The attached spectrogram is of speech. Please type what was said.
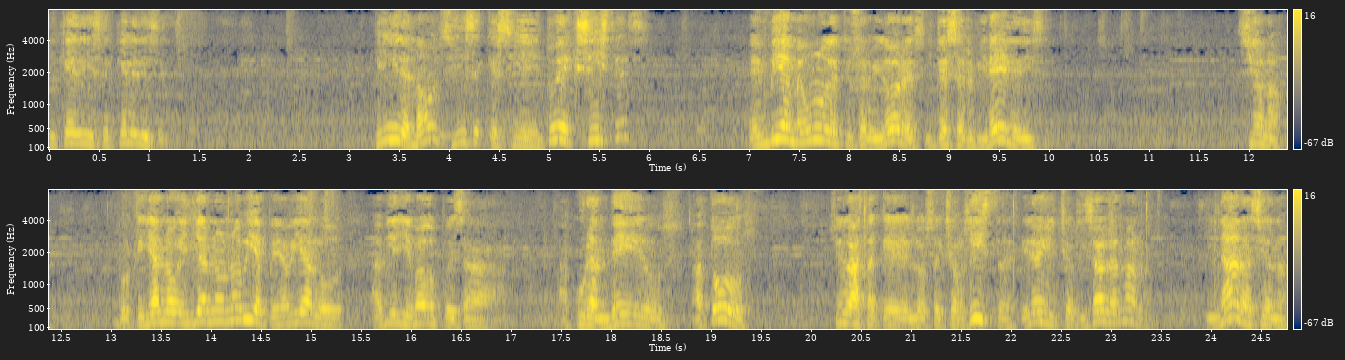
¿Y qué dice? ¿Qué le dice? Pide, ¿no? Si dice que si tú existes, envíame uno de tus servidores y te serviré, le dice. ¿Sí o no? Porque ya no, él ya no, no había, había, lo, había llevado pues a, a curanderos, a todos. sino hasta que los exorcistas querían exorcizarle, hermano. Y nada, ¿sí o no?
